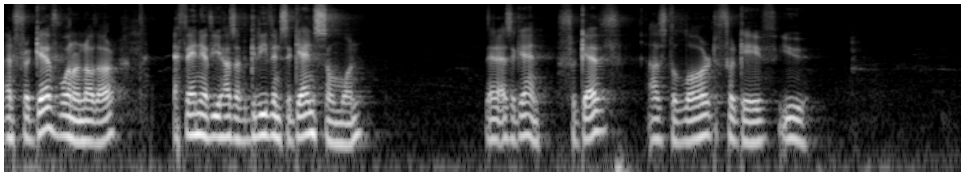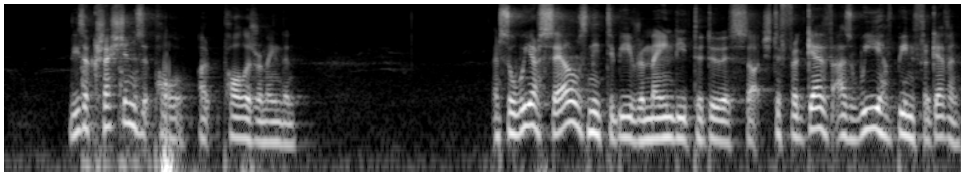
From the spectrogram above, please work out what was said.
and forgive one another if any of you has a grievance against someone. There it is again. Forgive as the Lord forgave you. These are Christians that Paul, uh, Paul is reminding. And so we ourselves need to be reminded to do as such, to forgive as we have been forgiven.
